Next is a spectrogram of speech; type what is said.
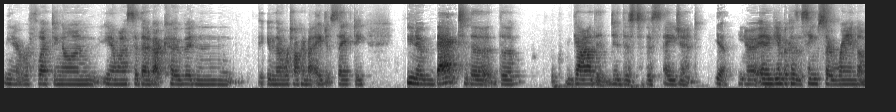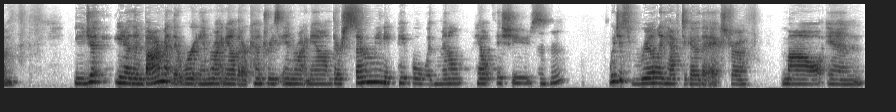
you know, reflecting on, you know, when I said that about COVID, and even though we're talking about agent safety, you know, back to the the guy that did this to this agent. Yeah. You know, and again, because it seems so random, you just, you know, the environment that we're in right now, that our country's in right now, there's so many people with mental health issues Mm-hmm. we just really have to go the extra mile in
